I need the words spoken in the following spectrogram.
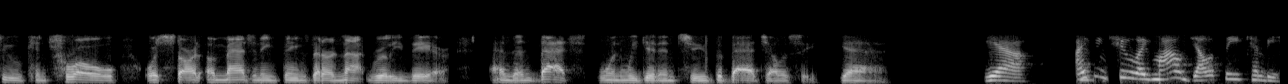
to control or start imagining things that are not really there. And then that's when we get into the bad jealousy. Yeah. Yeah. I think too, like mild jealousy can be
